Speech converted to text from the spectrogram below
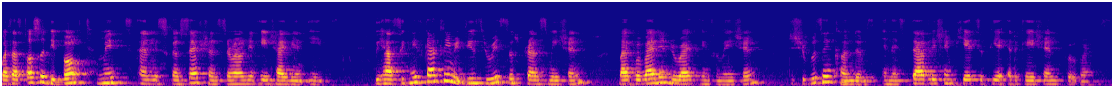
but has also debunked myths and misconceptions surrounding HIV and AIDS. We have significantly reduced risk of transmission by providing the right information, distributing condoms, and establishing peer-to-peer education programs.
